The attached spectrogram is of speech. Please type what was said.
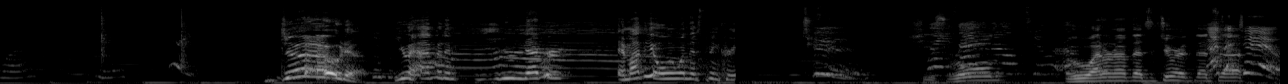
One, two, Dude, you haven't. You never. Am I the only one that's been created? two. She's Wait, a rolled. Oh, I don't know if that's a two or if that's, That's uh, a two.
